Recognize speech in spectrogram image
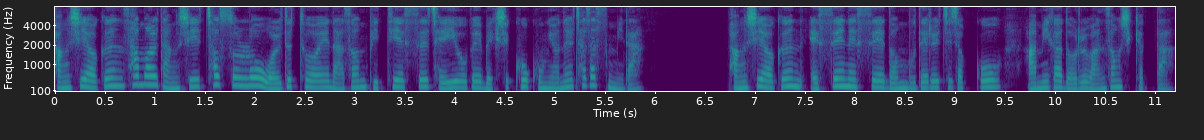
방시혁은 3월 당시 첫 솔로 월드투어에 나선 BTS 제이홉의 멕시코 공연을 찾았습니다. 방시혁은 SNS에 넌 무대를 찢었고 아미가 너를 완성시켰다.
